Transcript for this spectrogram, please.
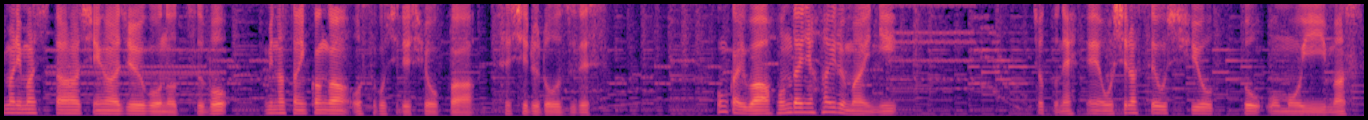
まりました。新アジュ号の壺。皆さんいかがお過ごしでしょうか？セシル・ローズです。今回は本題に入る前にちょっとね、えー、お知らせをしようと思います。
